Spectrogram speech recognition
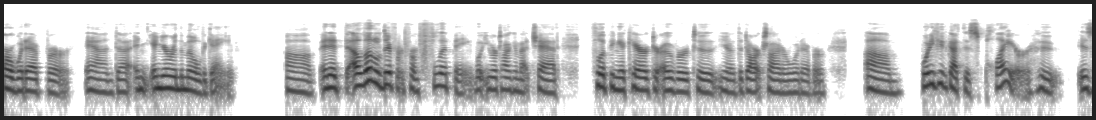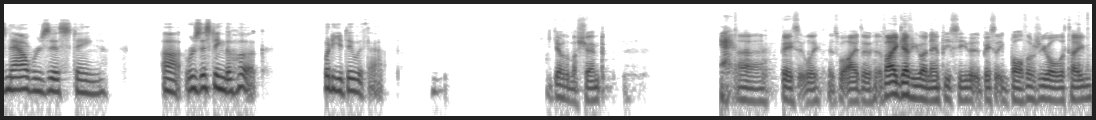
or whatever, and uh, and and you're in the middle of the game. Uh, and it a little different from flipping what you were talking about, Chad, flipping a character over to you know the dark side or whatever. Um, what if you've got this player who is now resisting uh, resisting the hook? What do you do with that? You give them a shemp. Uh, basically, that's what I do. If I give you an NPC that basically bothers you all the time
